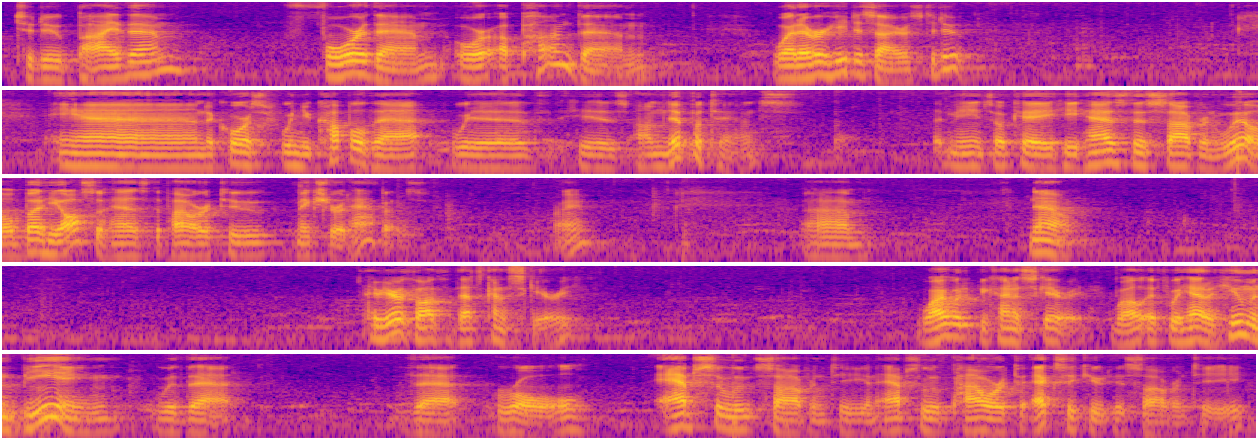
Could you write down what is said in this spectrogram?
to do by them, for them, or upon them whatever he desires to do. And of course, when you couple that with his omnipotence, that means, okay, he has this sovereign will, but he also has the power to make sure it happens. Right? Um, now, have you ever thought that that's kind of scary? Why would it be kind of scary? Well, if we had a human being with that, that role, absolute sovereignty and absolute power to execute his sovereignty,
